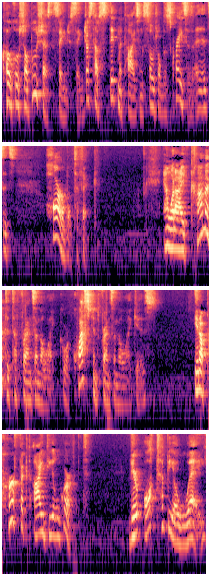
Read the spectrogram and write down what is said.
Kocho Shalbusha, as the sages saying, just how stigmatizing social disgrace is. It's, it's horrible to think. And what I've commented to friends and the like, or questioned friends and the like, is in a perfect ideal world, there ought to be a way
